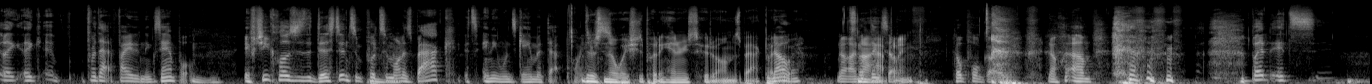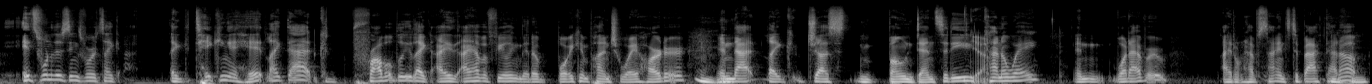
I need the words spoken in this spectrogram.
like, like for that fight, an example, Mm-hmm. if she closes the distance and puts him on his back, it's anyone's game at that point. There's no way she's putting Henry Cejudo on his back, by no, the way. no, It's I don't not think happening. so. He'll pull guard. no, um, but it's it's one of those things where it's like like taking a hit like that could probably like I, I have a feeling that a boy can punch way harder in that like just bone density Mm-hmm. Yeah. kind of way and whatever i don't have science to back that Mm-hmm. up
